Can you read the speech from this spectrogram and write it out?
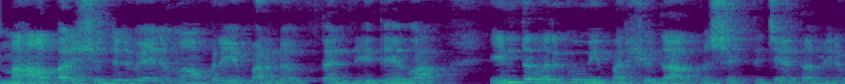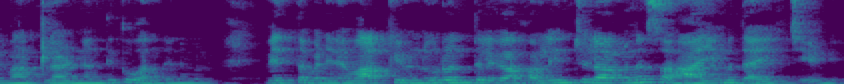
మహాపరిశుద్ధుడైన మా ప్రియ పరలోక తండ్రి దేవ ఇంతవరకు మీ పరిశుద్ధాత్మ శక్తి చేత మీరు మాట్లాడినందుకు వందనములు. వెత్తబడిన వాక్యం నూరంతులుగా ఫలించులాగున సహాయము దయచేయండి.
